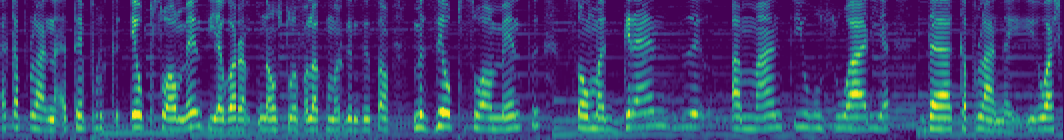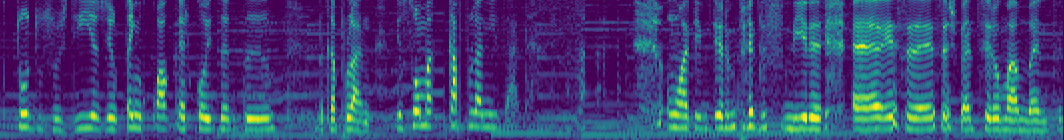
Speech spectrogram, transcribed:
à Capulana, até porque eu pessoalmente, e agora não estou a falar como organização, mas eu pessoalmente sou uma grande amante e usuária da Capulana. Eu acho que todos os dias eu tenho qualquer coisa de, de Capulana. Eu sou uma capulanizada. um ótimo termo para definir uh, esse, esse, aspecto de ser uma amante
